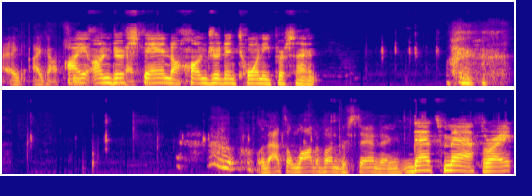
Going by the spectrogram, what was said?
I, I got you. I understand 120%. well, that's a lot of understanding. That's math, right?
